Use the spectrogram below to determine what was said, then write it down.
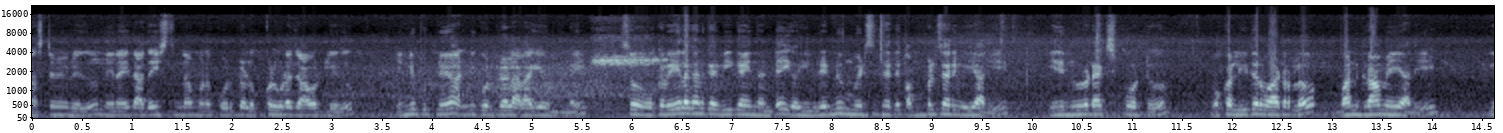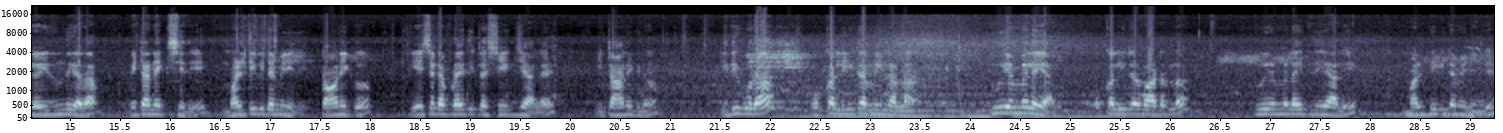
నష్టం ఏం లేదు. నేనైతే అదే ఇస్తున్నా. మన కోడిపిల్లలు ఒక్కడు కూడా చావట్లేదు. ఎన్ని పుట్టినాయో అన్ని కోడిపిల్లలు అలాగే ఉంటున్నాయి. సో ఒకవేళ కనుక వీక్ అయిందంటే ఇక ఈ రెండు మెడిసిన్స్ అయితే కంపల్సరీ వేయాలి. ఇది న్యూరోడాక్స్ పోర్టు ఒక లీటర్ వాటర్లో వన్ గ్రామ్ వేయాలి. ఇక ఇది ఉంది కదా విటానెక్స్ ఇది మల్టీవిటమిన్ ఇది టానిక్ వేసేటప్పుడు అయితే ఇట్లా షేక్ చేయాలి ఈ టానిక్ను ఇది కూడా ఒక లీటర్ నీళ్ళల్లో టూ ఎంఎల్ వేయాలి. ఒక లీటర్ వాటర్లో టూ ఎంఎల్ అయితే వేయాలి మల్టీవిటమిన్ ఇది.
